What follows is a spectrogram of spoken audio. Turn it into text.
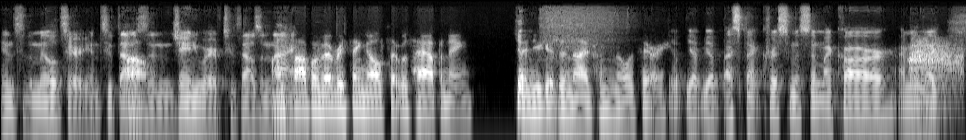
into the military in 2000, wow. January of 2009. On top of everything else that was happening, yep. then you get denied from the military. Yep, yep, yep. I spent Christmas in my car. I mean, like,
